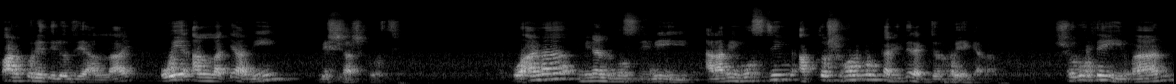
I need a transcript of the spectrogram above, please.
পার করে দিল যে আল্লাহ, ওই আল্লাহকে আমি বিশ্বাস করছি। ও আনা মিনাল মুসলিমিন, আর আমি মুসলিম আত্মসমর্পণকারীদের একজন হয়ে গেলাম। শুরুতে ইমান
